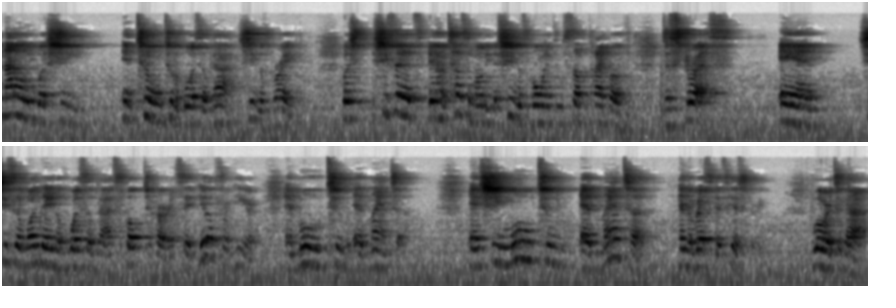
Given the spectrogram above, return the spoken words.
Not only was she in tune to the voice of God, she was brave. But sh- she says in her testimony that she was going through some type of distress. And she said one day the voice of God spoke to her and said, Get up from here and move to Atlanta. And she moved to Atlanta, and the rest is history. Glory to God.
